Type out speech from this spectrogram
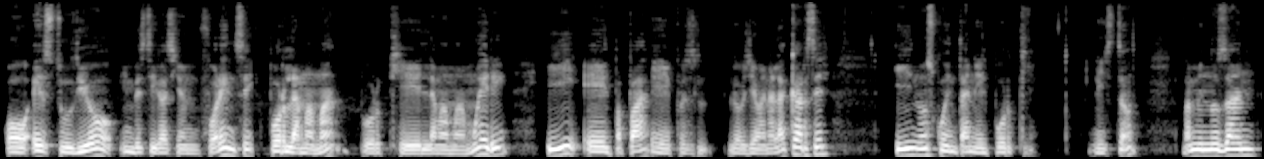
o estudió investigación forense por la mamá, porque la mamá muere y el papá eh, pues lo llevan a la cárcel y nos cuentan el por qué. ¿Listo? También nos dan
